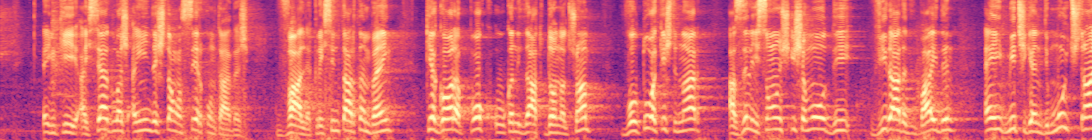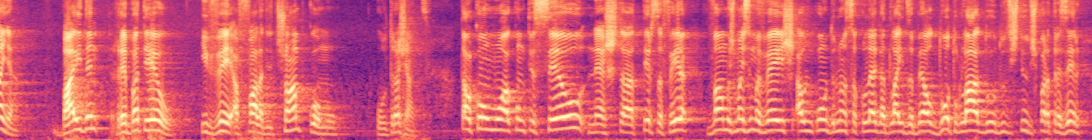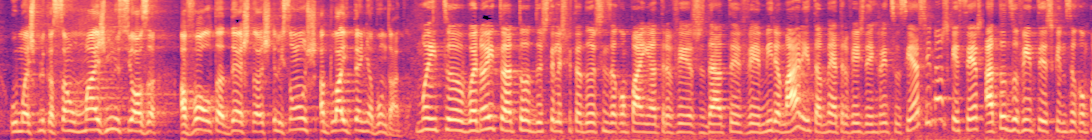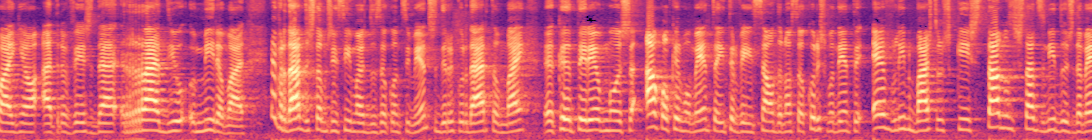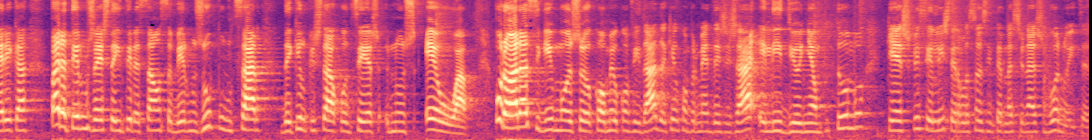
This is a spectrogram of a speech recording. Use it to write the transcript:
em que as cédulas ainda estão a ser contadas. Vale acrescentar também que agora há pouco o candidato Donald Trump voltou a questionar as eleições e chamou de virada de Biden em Michigan de muito estranha. Biden rebateu e vê a fala de Trump como ultrajante. Tal como aconteceu nesta terça-feira, vamos mais uma vez ao encontro da nossa colega Adelaide Isabel, do outro lado dos estúdios, para trazer uma explicação mais minuciosa à volta destas eleições. Adelaide, tenha bondade. Muito boa noite a todos os telespectadores que nos acompanham através da TV Miramar e também através das redes sociais. E não esquecer a todos os ouvintes que nos acompanham através da Rádio Miramar. É verdade, estamos em cima dos acontecimentos. De recordar também eh, que teremos a qualquer momento a intervenção da nossa correspondente Evelyn Bastos, que está nos Estados Unidos da América, para termos esta interação, sabermos o pulsar daquilo que está a acontecer nos EUA. Por hora, seguimos com o meu convidado, aqui eu cumprimento desde já, Elídio Nhamputumbo, que é especialista em relações internacionais. Boa noite.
